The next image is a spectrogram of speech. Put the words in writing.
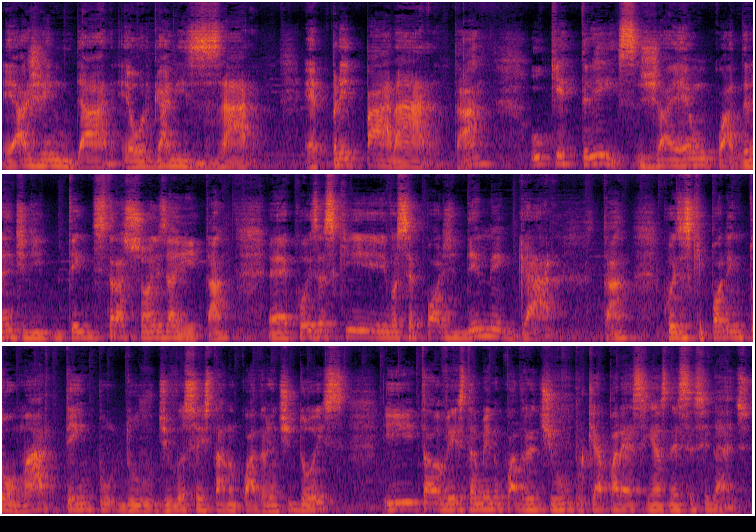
é agendar, é organizar, é preparar, tá? O Q3 já é um quadrante de tem distrações aí, tá? É, coisas que você pode delegar, tá? Coisas que podem tomar tempo do, de você estar no quadrante 2 e talvez também no quadrante 1, um, porque aparecem as necessidades.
